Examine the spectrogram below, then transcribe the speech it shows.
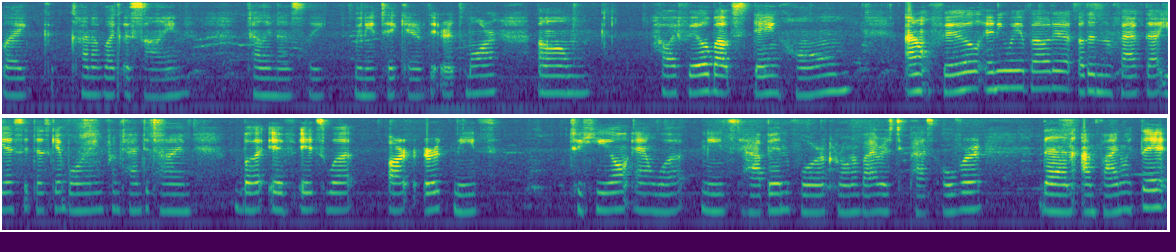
like kind of like a sign telling us like we need to take care of the earth more. Um, how I feel about staying home. I don't feel any way about it other than the fact that yes, it does get boring from time to time, but if it's what our earth needs to heal and what needs to happen for coronavirus to pass over, then I'm fine with it.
